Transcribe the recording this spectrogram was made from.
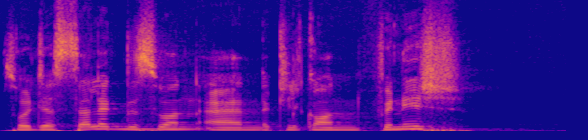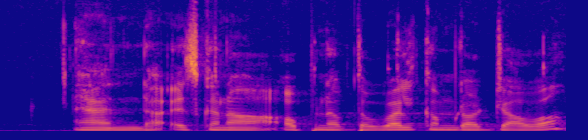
So just select this one and click on finish. And uh, it's gonna open up the welcome.java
